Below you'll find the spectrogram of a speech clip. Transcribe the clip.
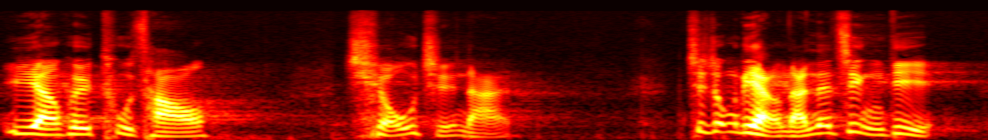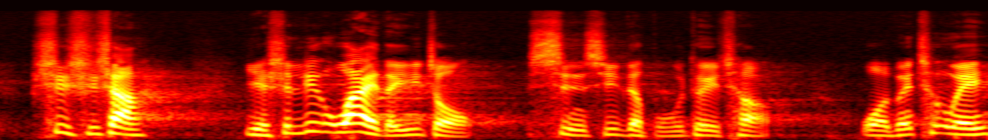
依然会吐槽求职难，这种两难的境地，事实上也是另外的一种信息的不对称，我们称为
